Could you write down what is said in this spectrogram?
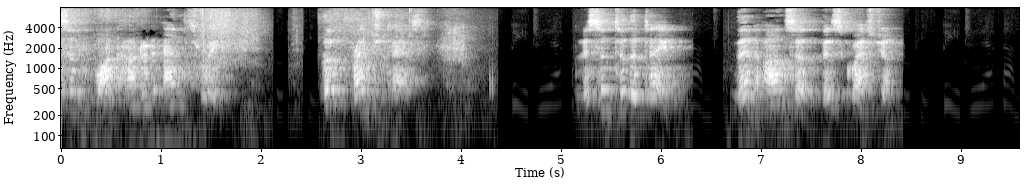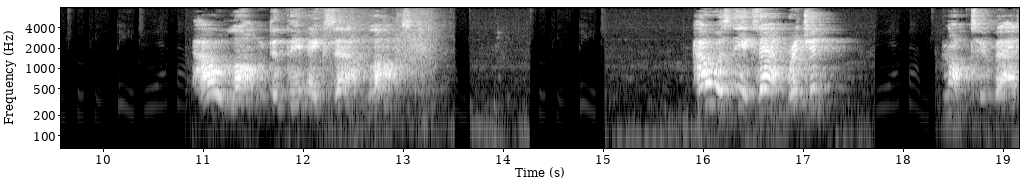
Lesson 103 The French Test. Listen to the tape, then answer this question How long did the exam last? How was the exam, Richard? Not too bad.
